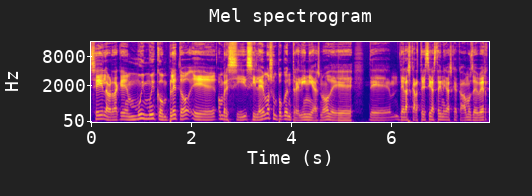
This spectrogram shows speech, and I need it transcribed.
Sí, la verdad que muy, muy completo. Eh, hombre, si, si, leemos un poco entre líneas, ¿no? De, de, las características técnicas que acabamos de ver,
